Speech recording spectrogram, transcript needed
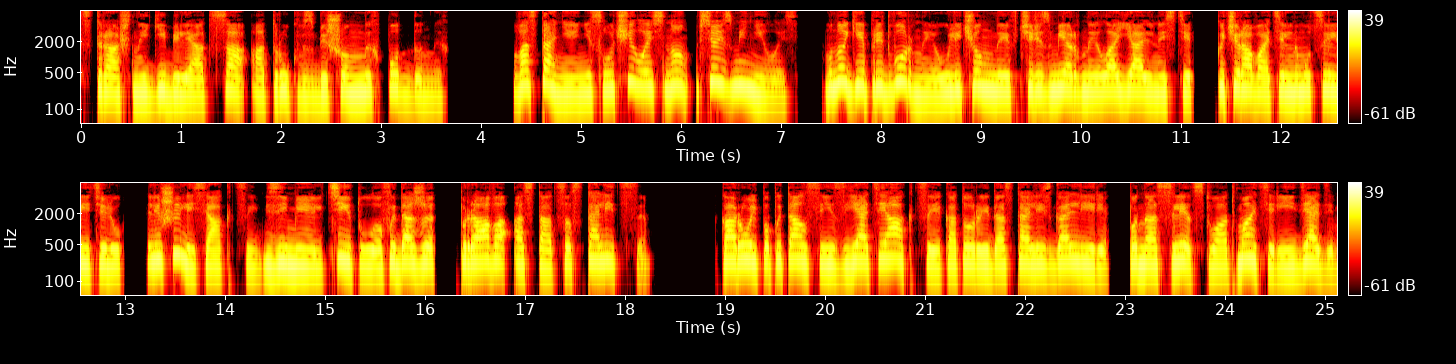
страшной гибели отца от рук взбешенных подданных. Восстание не случилось, но все изменилось. Многие придворные, уличенные в чрезмерной лояльности к очаровательному целителю, лишились акций, земель, титулов и даже права остаться в столице. Король попытался изъять и акции, которые достались Галлире по наследству от матери и дяди.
